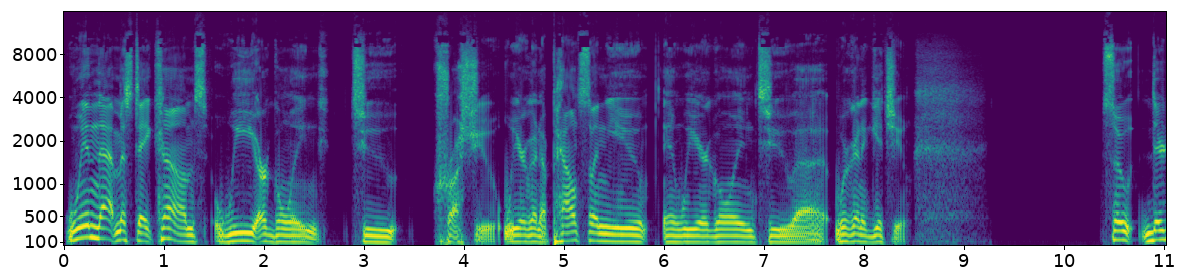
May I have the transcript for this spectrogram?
When that mistake comes, we are going to crush you. We are going to pounce on you, and we are going to uh, we're going to get you. So there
